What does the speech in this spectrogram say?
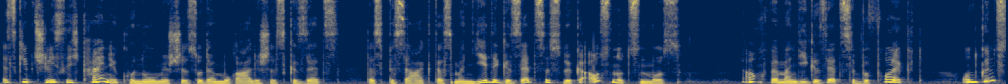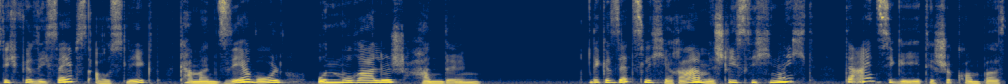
Es gibt schließlich kein ökonomisches oder moralisches Gesetz, das besagt, dass man jede Gesetzeslücke ausnutzen muss. Auch wenn man die Gesetze befolgt und günstig für sich selbst auslegt, kann man sehr wohl unmoralisch handeln. Der gesetzliche Rahmen ist schließlich nicht der einzige ethische Kompass,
